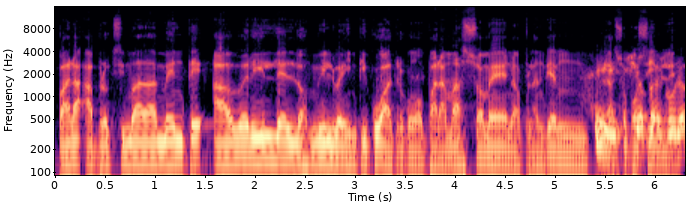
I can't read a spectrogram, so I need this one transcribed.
para aproximadamente abril del 2024, como para más o menos plantear un plazo posible.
